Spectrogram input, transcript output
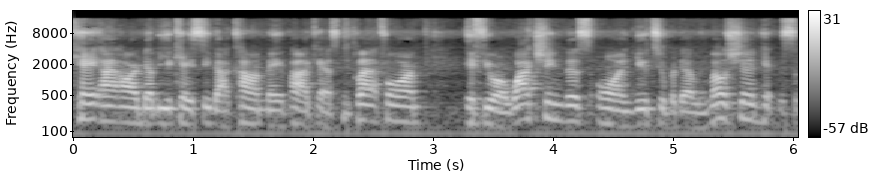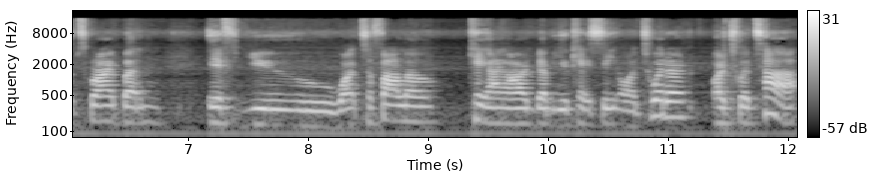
KIRWKC.com main podcasting platform. If you are watching this on YouTube or Daily Motion, hit the subscribe button. If you want to follow KIRWKC on Twitter or Twitter,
